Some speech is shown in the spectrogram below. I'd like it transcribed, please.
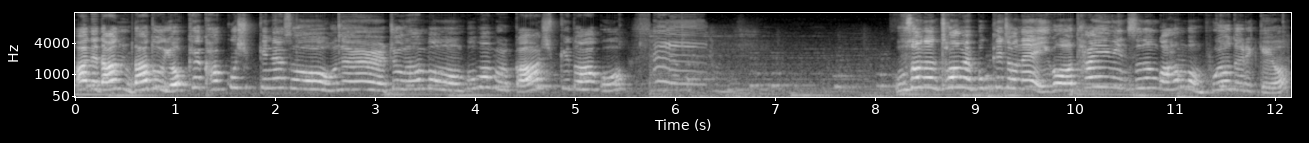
아 근데 난 나도 역해 갖고 싶긴 해서 오늘 좀 한번 뽑아볼까 싶기도 하고. 우선은 처음에 뽑기 전에 이거 타이밍 쓰는 거 한번 보여드릴게요.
